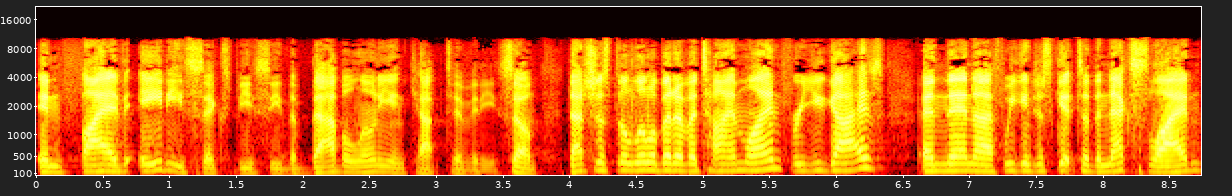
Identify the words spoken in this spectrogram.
in 586 BC, the Babylonian captivity. So that's just a little bit of a timeline for you guys. And then uh, if we can just get to the next slide,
